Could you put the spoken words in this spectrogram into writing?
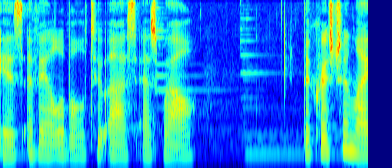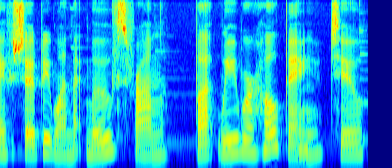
is available to us as well. The Christian life should be one that moves from, but we were hoping, to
